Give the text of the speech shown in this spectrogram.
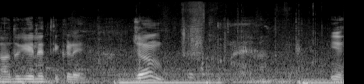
दादू गेले तिकडे. जम्प. ये.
